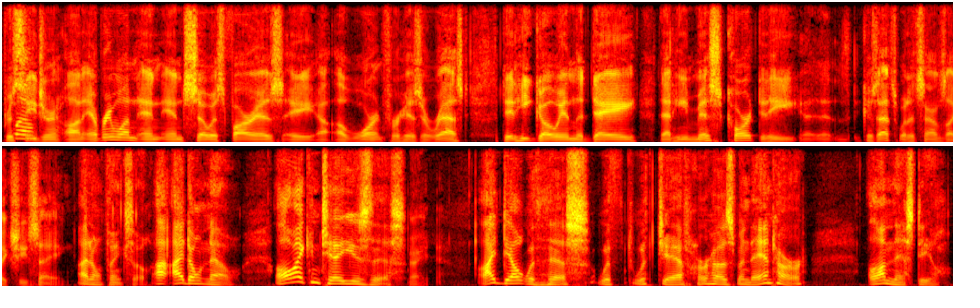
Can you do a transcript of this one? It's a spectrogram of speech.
procedure on everyone. And, and so as far as a, a warrant for his arrest, did he go in the day that he missed court? Did he, uh, because that's what it sounds like she's saying. I don't think so. I, I don't know. All I can tell you is this. Right. I dealt with this with, with Jeff, her husband, and her on this deal.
